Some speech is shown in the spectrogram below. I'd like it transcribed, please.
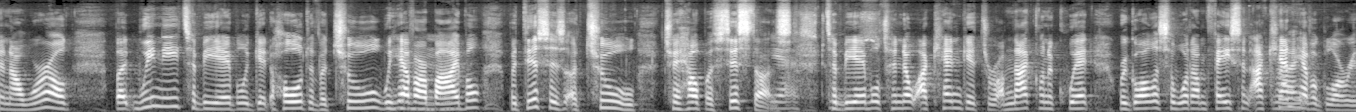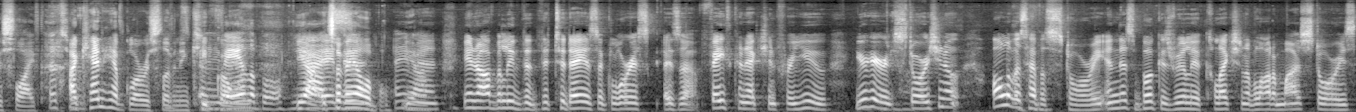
and our world. But we need to be able to get hold of a tool. We have our Mm-hmm. Bible, but this is a tool to help assist us Yes, to be able to know I can get through. I'm not going to quit regardless of what I'm facing. I can Right. have a glorious life. That's I can have glorious living and keep available. going. Yeah, Yeah, it's amen. available. Amen. You know, I believe that, that today is a glorious, is a faith connection for you. You're here hearing stories. You know, all of us have a story, and this book is really a collection of a lot of my stories,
